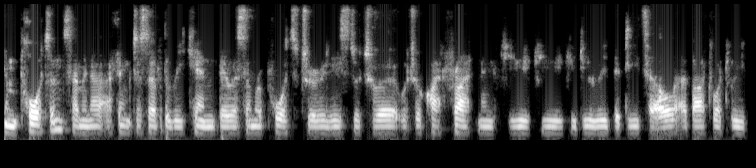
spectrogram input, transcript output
important. I mean, I, I, think just over the weekend there were some reports which were released which were which were quite frightening. If you if you if you do read the detail about what we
